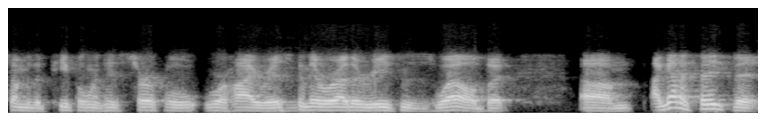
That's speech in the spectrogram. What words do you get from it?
some of the people in his circle were high risk. And there were other reasons as well. But um, I got to think that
